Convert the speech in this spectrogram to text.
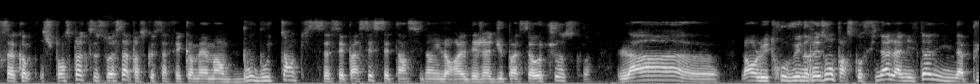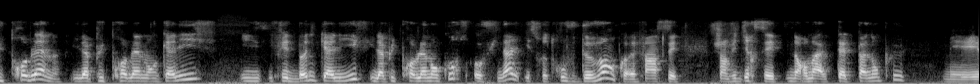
ça, comme, je pense pas que ce soit ça parce que ça fait quand même un bon bout de temps que ça s'est passé cet incident. Il aurait déjà dû passer à autre chose, quoi. Là, euh, là, on lui trouve une raison parce qu'au final, Hamilton, il n'a plus de problème. Il a plus de problème en qualif. Il, il fait de bonnes qualifs. Il a plus de problème en course. Au final, il se retrouve devant, quoi. Enfin, c'est, j'ai envie de dire, c'est normal. Peut-être pas non plus. Mais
